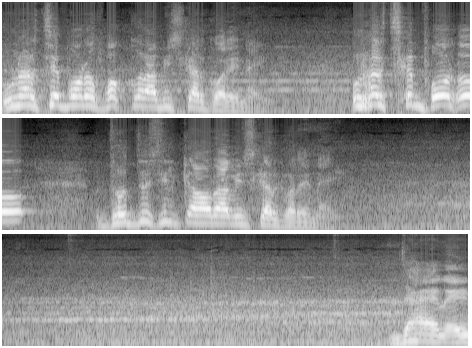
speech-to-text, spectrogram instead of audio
উনার চেয়ে বড় ফক্কর আবিষ্কার করে নাই। উনার চেয়ে বড় ধৈর্যশীল কারোর আবিষ্কার করে নাই। জানেন, এই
